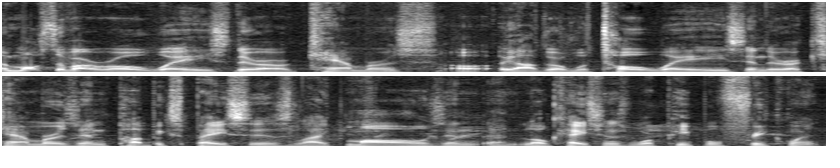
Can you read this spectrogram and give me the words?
In most of our roadways, there are cameras, uh, either over tollways, and there are cameras in public spaces like malls and, and, locations where people frequent.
